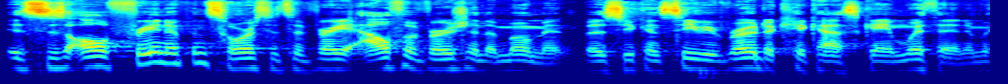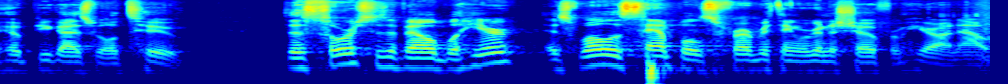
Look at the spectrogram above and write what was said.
this is all free and open source. It's a very alpha version at the moment, but as you can see, we wrote a kick-ass game with it, and we hope you guys will too. The source is available here, as well as samples for everything we're going to show from here on out.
